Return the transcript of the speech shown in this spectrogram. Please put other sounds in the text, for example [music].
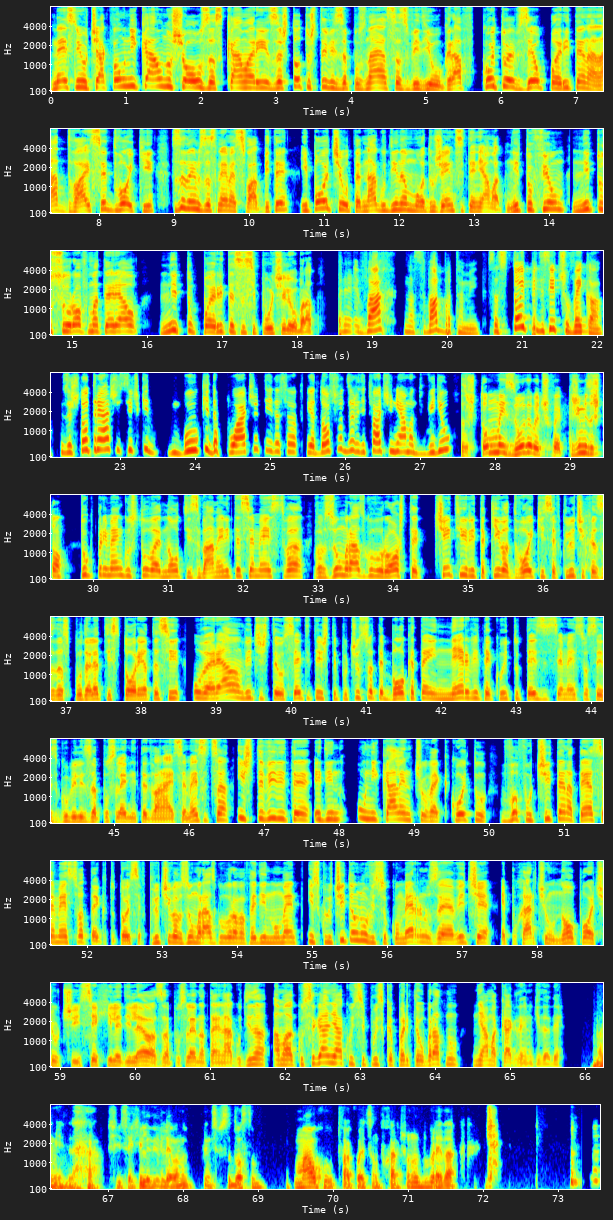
Днес ни очаква уникално шоу за скамари, защото ще ви запозная с видеограф, който е взел парите на над 20 двойки, за да им заснеме сватбите и повече от една година младоженците нямат нито филм, нито суров материал, нито парите са си получили обратно. Ревах на сватбата ми с 150 човека. Защо трябваше всички булки да плачат и да се ядосват заради това, че нямат видео? Защо ме излъга, бе, човек? Кажи ми защо. Тук при мен гостува едно от измамените семейства. В Zoom разговор още четири такива двойки се включиха за да споделят историята си. Уверявам ви, че ще усетите и ще почувствате болката и нервите, които тези семейства са изгубили за последните 12 месеца и ще видите един уникален човек, който в очите на тези семейства, тъй като той се включи в Zoom разговора в един момент, изключително високомерно заяви, че е похарчил много повече от 60 000 лева за последната една година, ама ако сега някой си поиска парите обратно, няма как да им ги даде. Ами да, [laughs] 60 хиляди лева на принцип са доста малко от това, което съм похарчил, но добре, да.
